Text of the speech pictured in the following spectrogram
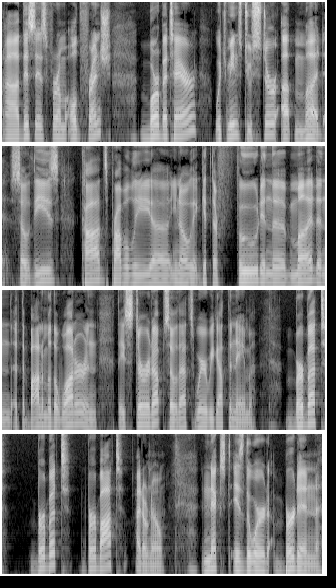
Uh, this is from Old French, bourbeter, which means to stir up mud. So these cods probably, uh, you know, they get their food in the mud and at the bottom of the water and they stir it up. So that's where we got the name. Burbot, burbot, burbot, I don't know. Next is the word burden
